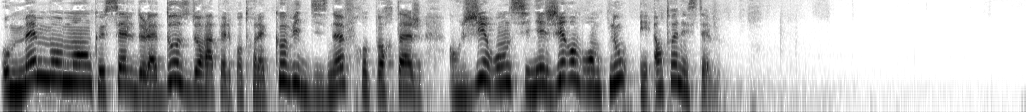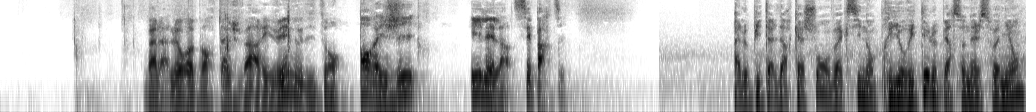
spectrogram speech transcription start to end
au même moment que celle de la dose de rappel contre la Covid-19. Reportage en Gironde signé Jérôme Rampenou et Antoine Estève. Voilà, le reportage va arriver, nous dit-on en régie. Il est là, c'est parti. À l'hôpital d'Arcachon, on vaccine en priorité le personnel soignant.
